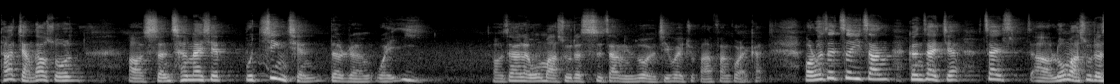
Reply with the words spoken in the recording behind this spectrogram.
他讲到说，啊，神称那些不敬虔的人为义。好，在罗马书的四章，你如果有机会就把它翻过来看。保罗在这一章跟在加在呃罗马书的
